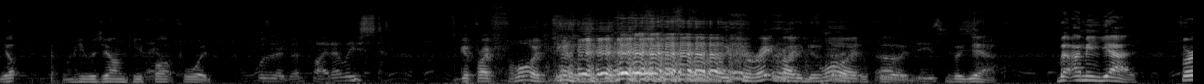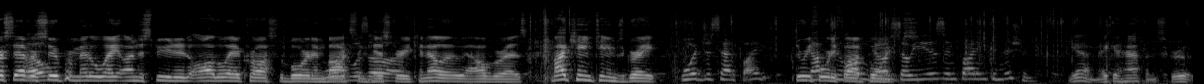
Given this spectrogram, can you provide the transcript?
Yep. When he was young, he fought Floyd. Was it a good fight at least? It's a good fight for Floyd. The great It was fight a for good Floyd. for Oh Floyd. Jesus. But yeah. But I mean, yeah. First ever Well- super middleweight undisputed all the way across the board in Floyd boxing was, uh, history. Canelo Alvarez. My king team's great. Floyd just had a fight. Not too 345 long ago, points. So he is in fighting condition. Yeah, make it happen. Screw it.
